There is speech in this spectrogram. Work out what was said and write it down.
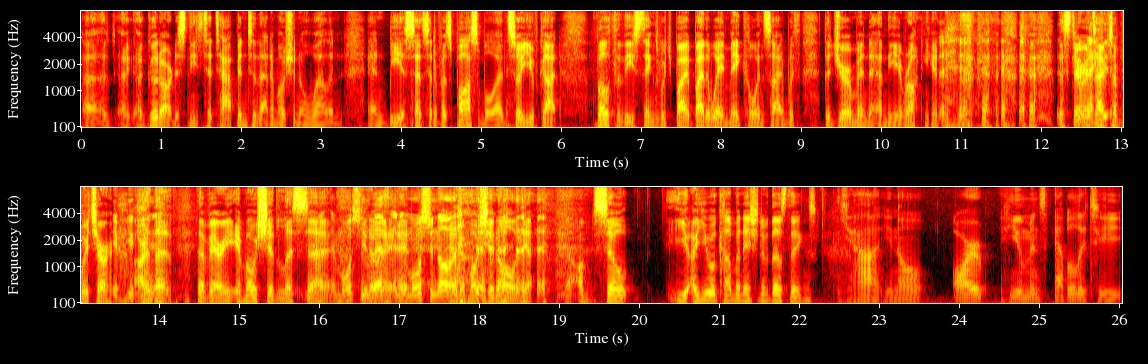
uh, a, a good artist needs to tap into that emotional well and and be as sensitive as possible. And so you've got both of these things, which by by the way may coincide with the German and the Iranian, the stereotypes correct. of which are are the the very emotionless, uh, Yeah, you know, emotionless and emotional. and emotional. Yeah. Um, so, you, are you a combination of those things? Yeah, you know, our humans' ability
